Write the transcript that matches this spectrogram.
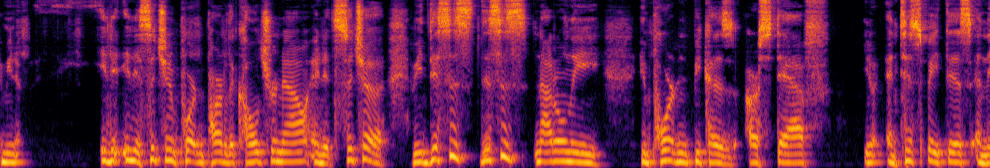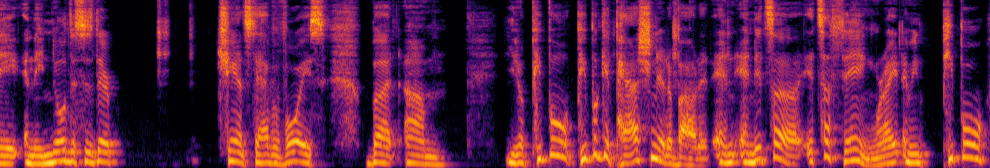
I mean, it, it is such an important part of the culture now. And it's such a i mean this is this is not only important because our staff you know anticipate this and they and they know this is their chance to have a voice. But um you know people people get passionate about it. And and it's a it's a thing right? I mean people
